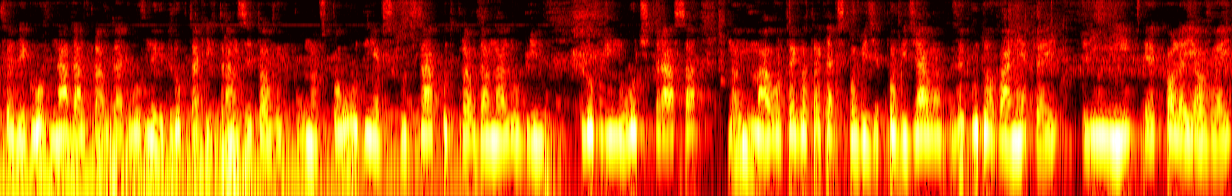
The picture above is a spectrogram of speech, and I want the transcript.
wtedy głów, nadal, prawda, głównych dróg takich tranzytowych, północ-południe, wschód-zachód, prawda, na Lublin, Lublin-Łódź trasa, no i mało tego, tak jak powiedziałem, wybudowanie tej linii e, kolejowej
